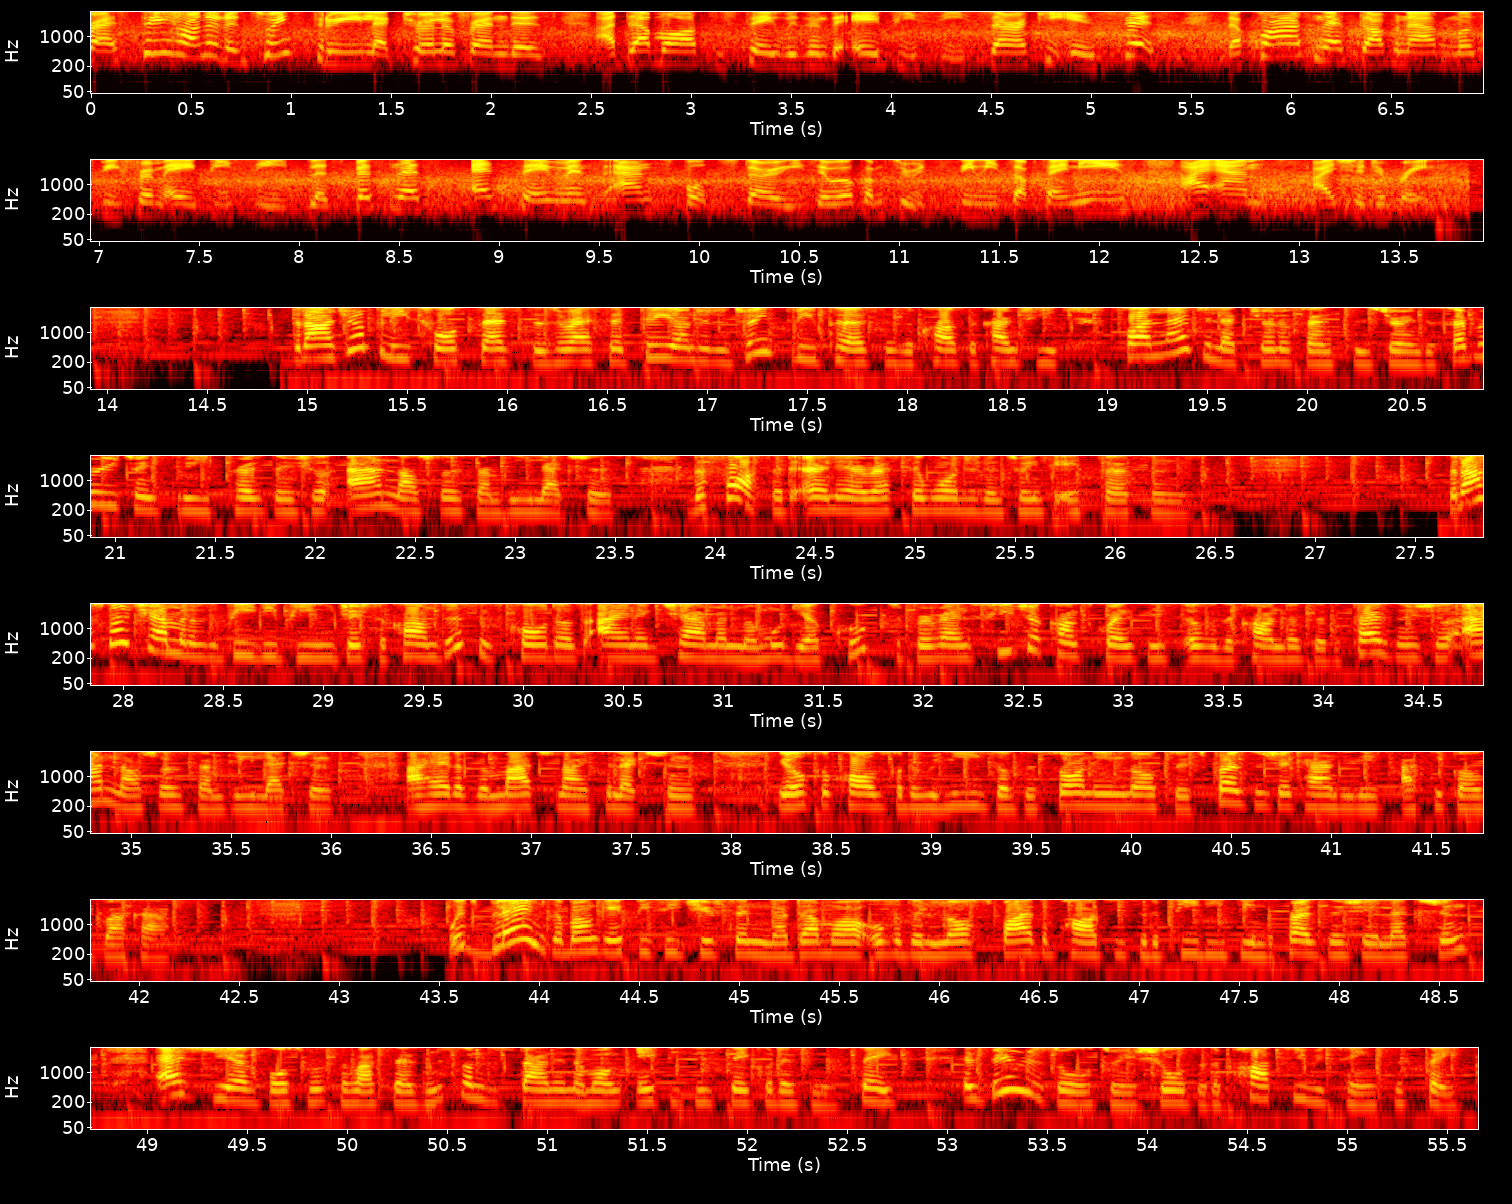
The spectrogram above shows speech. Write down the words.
arrest 323 electoral offenders Adamawa to stay within the APC. Saraki insists the Kwara's next governor must be from APC, plus business, entertainment, and sports stories. You're welcome to Roots TV Top 10 News. I am Aisha Jabrin. The Nigerian Police Force says it has arrested 323 persons across the country for alleged electoral offences during the February 23 presidential and National Assembly elections. The force had earlier arrested 128 persons. The national chairman of the PDP, Uche Secondus, has called us INEC chairman Mahmoud Yakub to prevent future consequences over the conduct of the presidential and national assembly elections ahead of the March 9th elections. He also called for the release of the son-in-law to its presidential candidate Atiku Abubakar. With blames among APC chieftain Nadama over the loss by the party to the PDP in the presidential elections, SGF boss Mustapha says misunderstanding among APC stakeholders in the state is being resolved to ensure that the party retains the state.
